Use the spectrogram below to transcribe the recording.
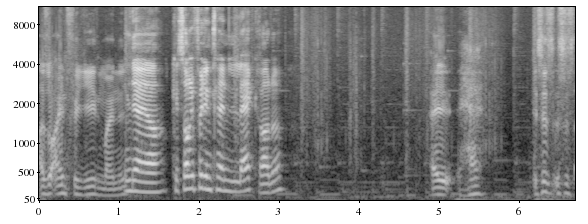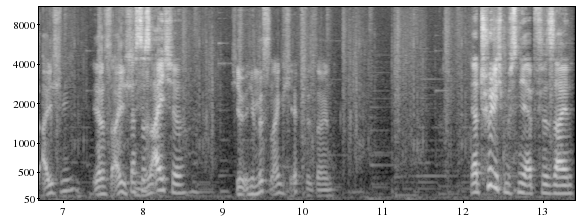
Also ein für jeden, meine ich. Ja, ja. Okay, sorry für den kleinen Lag gerade. Ey, hä? Ist es, ist es Eichen? Ja, das ist Eichen. Das ist ne? Eiche. Hier, hier müssen eigentlich Äpfel sein. Natürlich müssen hier Äpfel sein.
